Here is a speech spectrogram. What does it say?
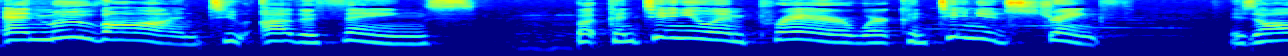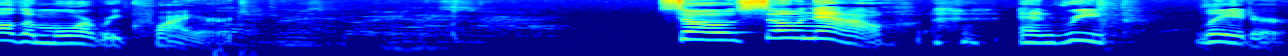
and move on to other things, but continue in prayer where continued strength is all the more required. So, sow now and reap later.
